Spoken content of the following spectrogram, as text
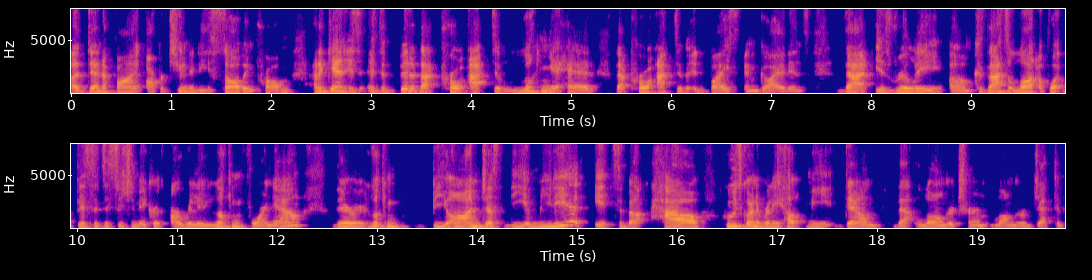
identifying opportunities, solving problems. And again, it's, it's a bit of that proactive looking ahead, that proactive advice and guidance. That is really, because um, that's a lot of what business decision makers are really looking for now. They're looking beyond just the immediate it's about how who's going to really help me down that longer term longer objective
